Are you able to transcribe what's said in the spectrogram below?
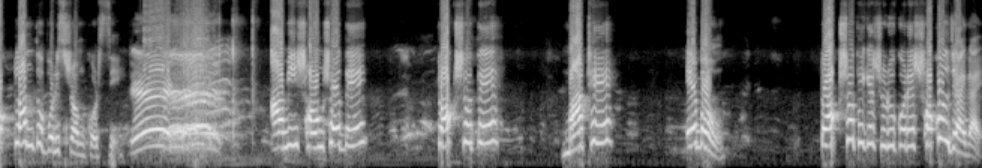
অক্লান্ত পরিশ্রম করছি। আমি সংসদে, টকশোতে, মাঠে এবং টকশো থেকে শুরু করে সকল জায়গায়,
